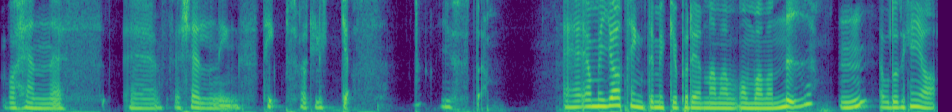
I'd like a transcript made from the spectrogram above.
var hennes eh, försäljningstips för att lyckas? Just det. Eh, ja, men jag tänkte mycket på det när man, om man var ny. Mm. Och då kan jag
